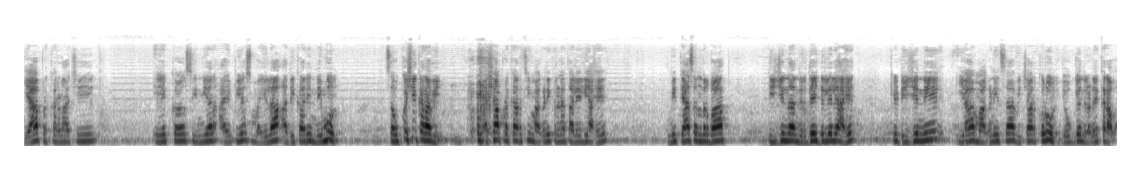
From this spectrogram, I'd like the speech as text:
या प्रकरणाची एक सिनियर आय पी एस महिला अधिकारी नेमून चौकशी करावी अशा प्रकारची मागणी करण्यात आलेली आहे. मी त्या संदर्भात डीजींना निर्देश दिलेले आहेत की डीजींनी या मागणीचा विचार करून योग्य निर्णय करावा.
